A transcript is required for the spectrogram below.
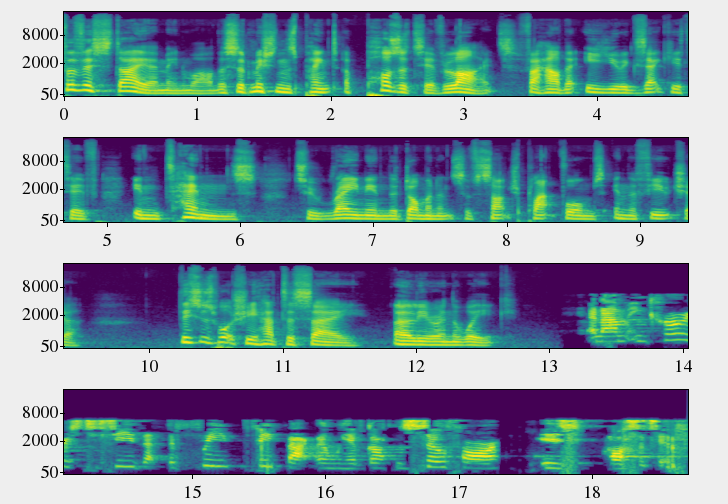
For Vestager, meanwhile, the submissions paint a positive light for how the EU executive intends to rein in the dominance of such platforms in the future. This is what she had to say earlier in the week. And I'm encouraged to see that the free feedback that we have gotten so far is positive.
